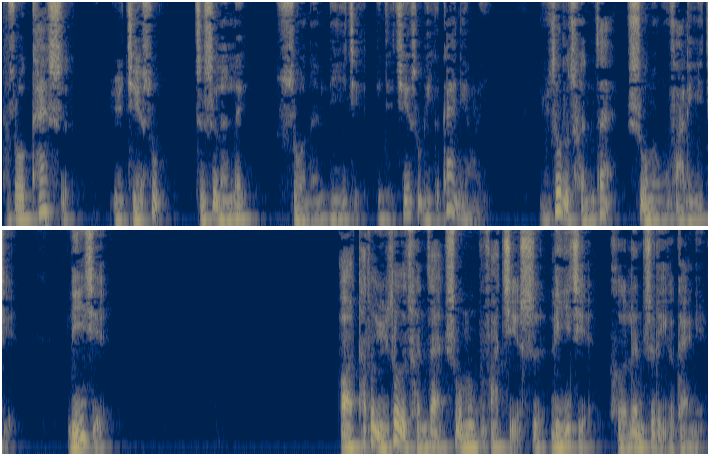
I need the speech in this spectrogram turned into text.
他说：“开始与结束只是人类所能理解并且接受的一个概念而已。宇宙的存在是我们无法理解、理解。”啊，他说：“宇宙的存在是我们无法解释、理解和认知的一个概念。”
